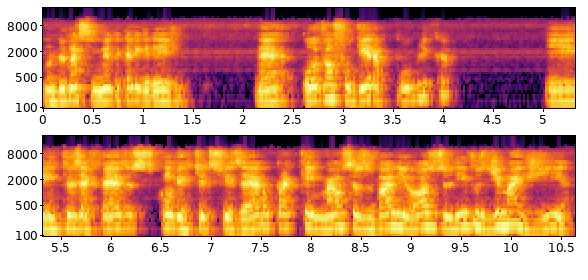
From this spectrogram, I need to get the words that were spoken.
do nascimento daquela igreja. Né? Houve uma fogueira pública e, em que os efésios convertidos fizeram para queimar os seus valiosos livros de magia.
